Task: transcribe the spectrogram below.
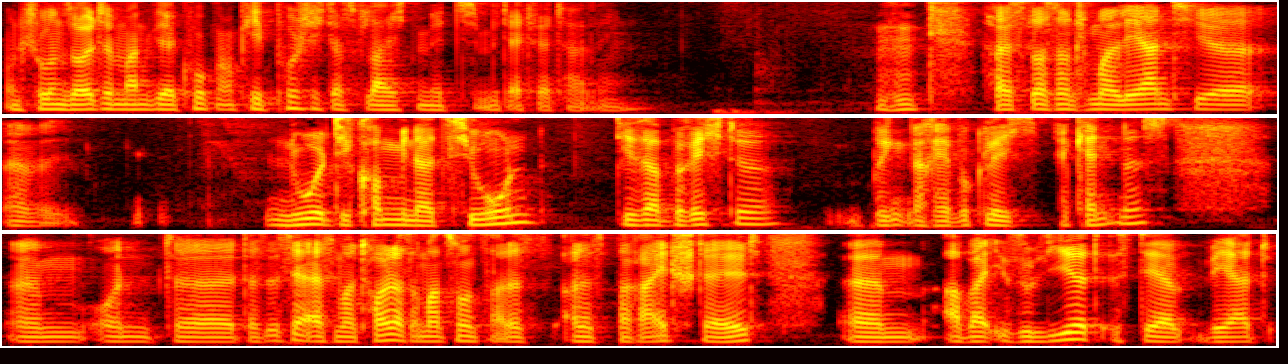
Und schon sollte man wieder gucken, okay, pushe ich das vielleicht mit, mit Advertising. Mhm. Heißt, was man schon mal lernt hier, äh, nur die Kombination dieser Berichte bringt nachher wirklich Erkenntnis. Ähm, und äh, das ist ja erstmal toll, dass Amazon uns alles, alles bereitstellt. Ähm, aber isoliert ist der Wert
